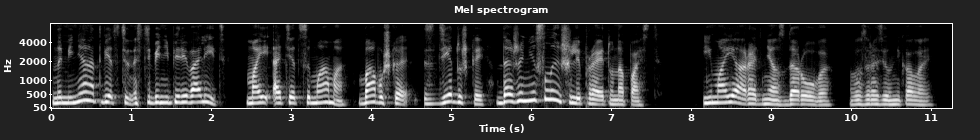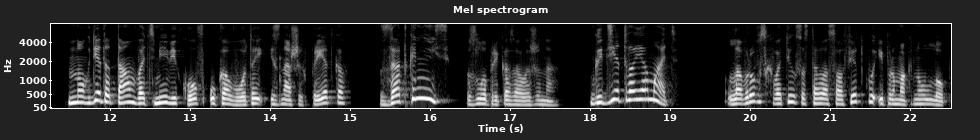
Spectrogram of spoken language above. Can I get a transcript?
на меня ответственность тебе не перевалить. Мои отец и мама, бабушка с дедушкой даже не слышали про эту напасть». «И моя родня здорова», — возразил Николай. «Но где-то там во тьме веков у кого-то из наших предков «Заткнись!» – зло приказала жена. «Где твоя мать?» Лавров схватил со стола салфетку и промокнул лоб.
